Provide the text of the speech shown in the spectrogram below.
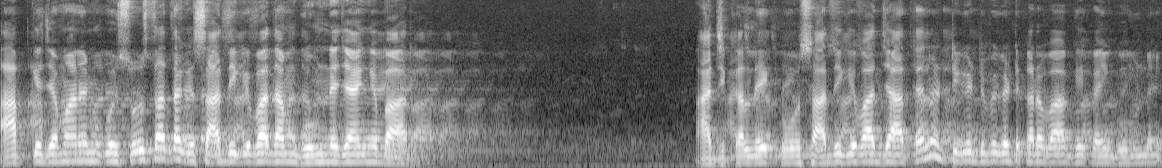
आपके जमाने में कोई सोचता था कि शादी के बाद हम घूमने जाएँगे बाहर? आजकल एक वो शादी के बाद जाते हैं ना, टिकट विकट करवा के कहीं घूमने।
